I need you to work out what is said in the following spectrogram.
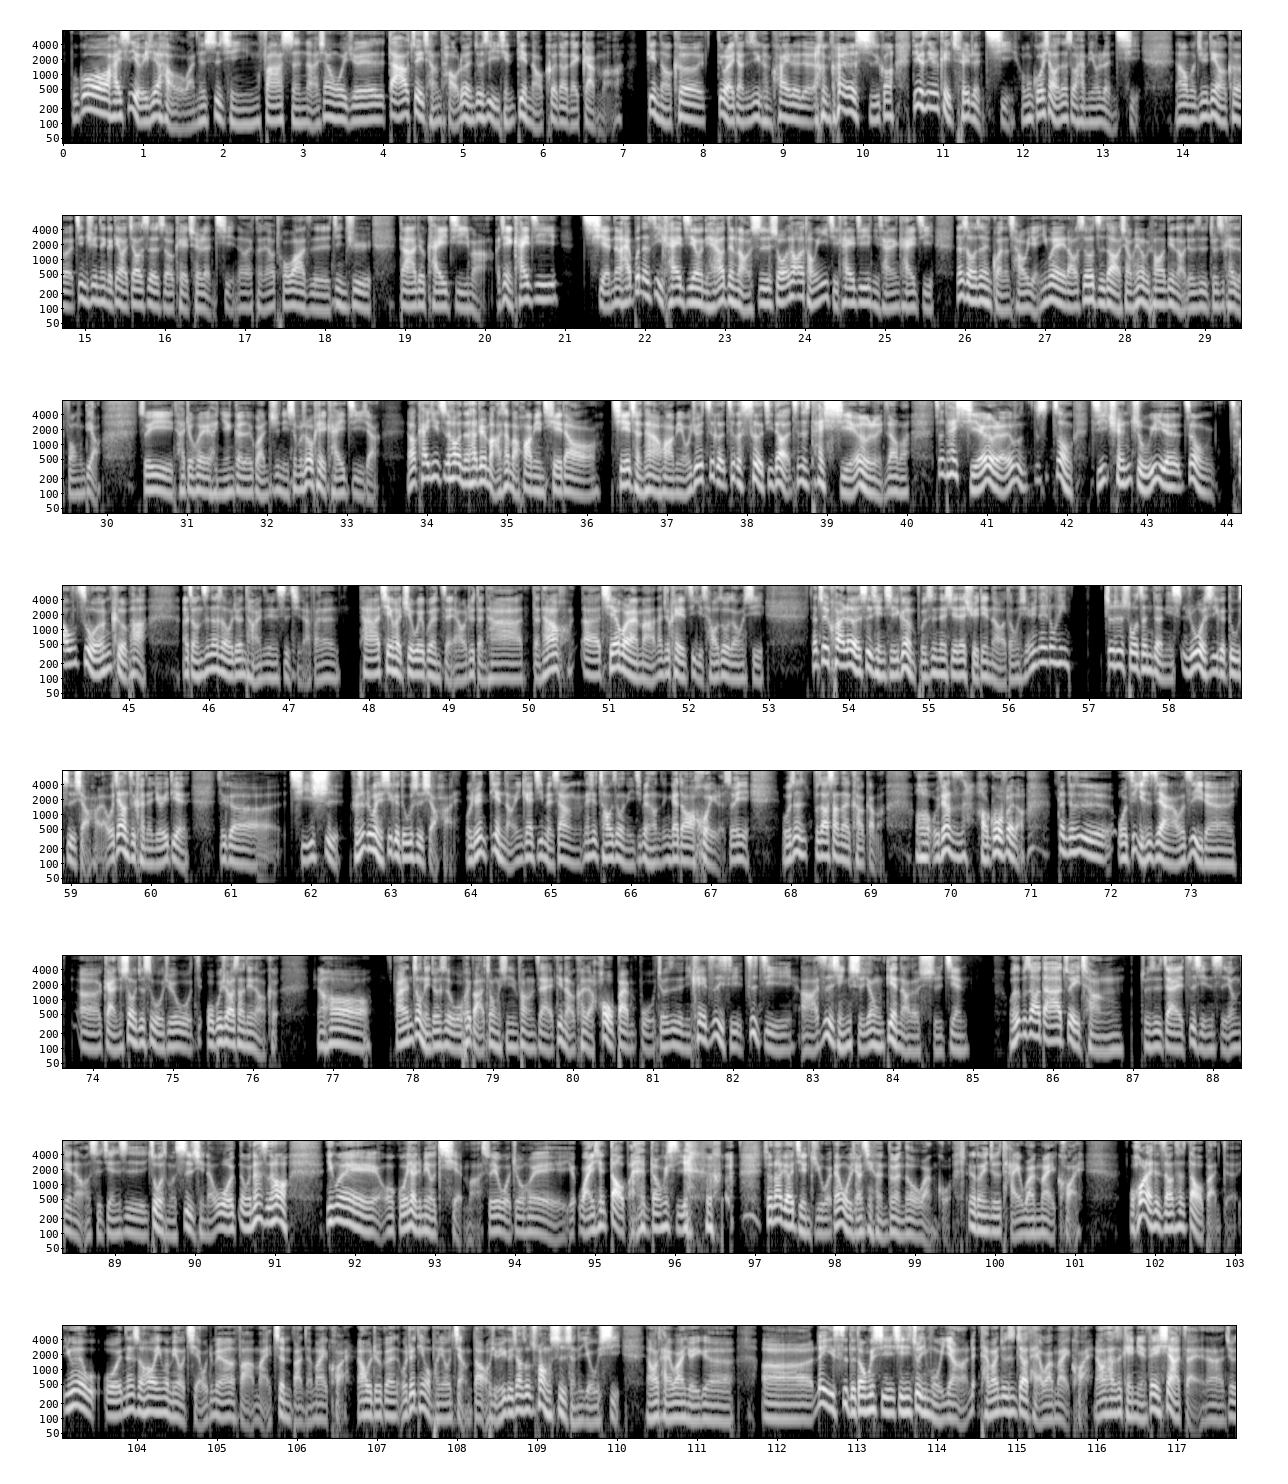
不过还是有一些好玩的事情发生啊，像我也觉得大家最常讨论就是以前电脑课到底在干嘛。电脑课对我来讲就是一个很快乐的、很快乐的时光。第二个是因为可以吹冷气，我们国小那时候还没有冷气，然后我们进去电脑课，进去那个电脑教室的时候可以吹冷气，那可能要脱袜子进去，大家就开机嘛。而且你开机前呢，还不能自己开机哦，你还要等老师说他要统一一起开机，你才能开机。那时候真的管的超严，因为老师都知道小朋友没碰到电脑就是就是开始疯掉，所以他就会很严格的管制你什么时候可以开机这样。然后开机之后呢，他就马上把画面切到切成他的画面。我觉得这个这个设计到真的是太邪恶了，你知道吗？真的太邪恶了，就是这种极权主义的这种操作很可怕啊。总之那时候我就很讨厌这件事情啊。反正他切回去我也不能怎样，我就等他等他呃切回来嘛，那就可以自己操作东西。但最快乐的事情其实根本不是那些在学电脑的东西，因为那些东西。就是说真的，你是如果是一个都市小孩，我这样子可能有一点这个歧视。可是如果你是一个都市小孩，我觉得电脑应该基本上那些操作你基本上应该都要会了。所以我真的不知道上那个课干嘛。哦，我这样子好过分哦。但就是我自己是这样啊，我自己的呃感受就是，我觉得我我不需要上电脑课。然后反正重点就是我会把重心放在电脑课的后半部，就是你可以自己自己啊自行使用电脑的时间。我是不知道大家最常。就是在自行使用电脑的时间是做什么事情呢？我我那时候因为我国小就没有钱嘛，所以我就会玩一些盗版的东西，所以他比较检举我。但我相信很多人都有玩过那个东西，就是台湾麦块。我后来才知道它是盗版的，因为我我那时候因为没有钱，我就没办法买正版的麦块。然后我就跟我就听我朋友讲到，有一个叫做《创世神》的游戏，然后台湾有一个呃类似的东西，其实就一模一样啊。台湾就是叫台湾麦块，然后它是可以免费下载，那就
